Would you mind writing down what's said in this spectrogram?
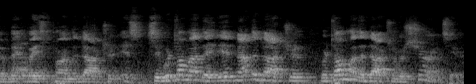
uh, ba- based upon the doctrine. It's, see, we're talking about the not the doctrine. We're talking about the doctrine of assurance here.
